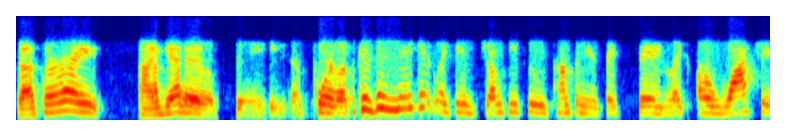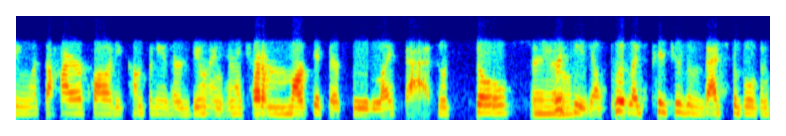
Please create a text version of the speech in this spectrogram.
That's all right. I get it. Little that poor little because they make it like these junky food companies. They they like are watching what the higher quality companies are doing, and they try to market their food like that. So it's so tricky. They'll put like pictures of vegetables and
